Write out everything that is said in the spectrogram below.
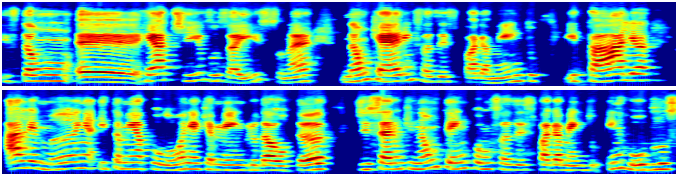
estão é, reativos a isso, né? Não querem fazer esse pagamento. Itália, Alemanha e também a Polônia, que é membro da OTAN, disseram que não tem como fazer esse pagamento em rublos.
